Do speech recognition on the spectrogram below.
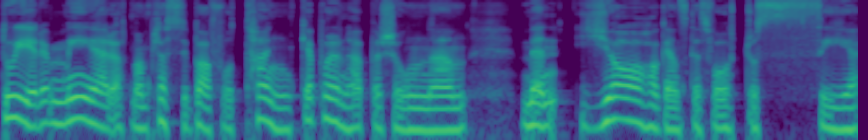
Då är det mer att man plötsligt bara får tankar på den här personen. Men jag har ganska svårt att se,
